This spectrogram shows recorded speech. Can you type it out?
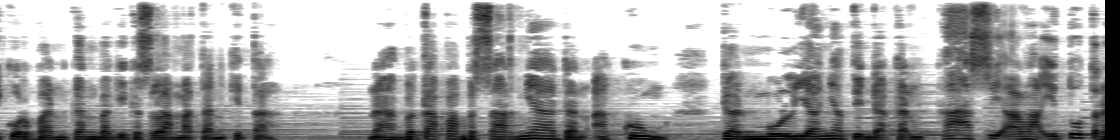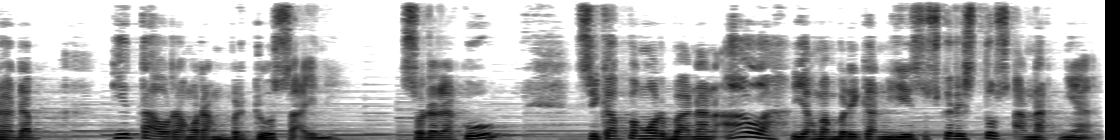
dikorbankan bagi keselamatan kita. Nah, betapa besarnya dan agung dan mulianya tindakan kasih Allah itu terhadap kita orang-orang berdosa ini. Saudaraku, jika pengorbanan Allah yang memberikan Yesus Kristus anaknya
